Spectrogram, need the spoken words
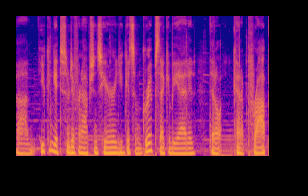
Um, you can get some different options here. You get some grips that can be added that'll kind of prop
